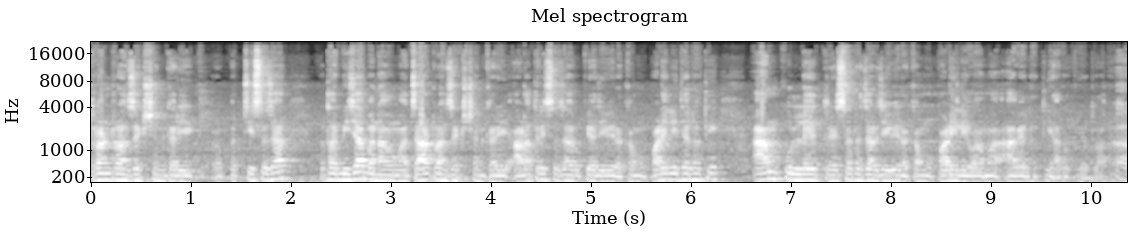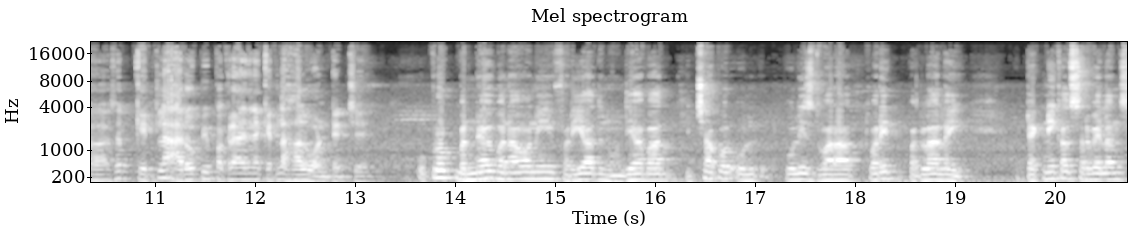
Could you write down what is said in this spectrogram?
ત્રણ ટ્રાન્ઝેક્શન કરી પચીસ હજાર તથા બીજા બનાવમાં ચાર ટ્રાન્ઝેક્શન કરી આડત્રીસ હજાર રૂપિયા જેવી રકમ ઉપાડી લીધેલ હતી. આમ કુલ્લે ત્રેસઠ હજાર જેવી રકમ ઉપાડી લેવામાં આવેલ હતી આરોપીઓ દ્વારા. સર કેટલા આરોપી પકડાયા અને કેટલા હાલ વોન્ટેડ છે? ઉપરોક્ત બંને બનાવોની ફરિયાદ નોંધ્યા બાદ ઈચ્છાપુર પોલીસ દ્વારા ત્વરિત પગલાં લઈ ટેકનિકલ સર્વેલન્સ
